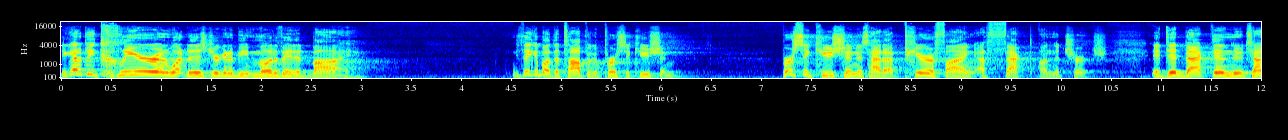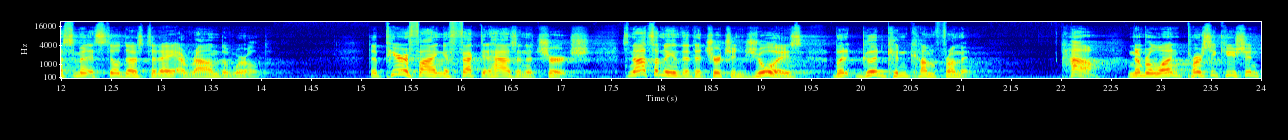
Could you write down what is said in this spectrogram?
You got to be clear on what it is you're going to be motivated by. You think about the topic of persecution. Persecution has had a purifying effect on the church. It did back then New Testament, it still does today around the world. The purifying effect it has in the church, it's not something that the church enjoys, but good can come from it. How? Number one, persecution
